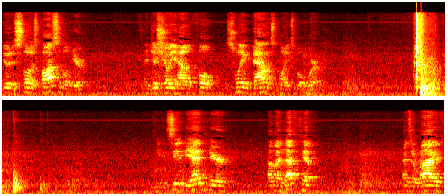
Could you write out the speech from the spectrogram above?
do it as slow as possible here, and just show you how the full swing balance points will work. You can see at the end here my left hip has arrived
